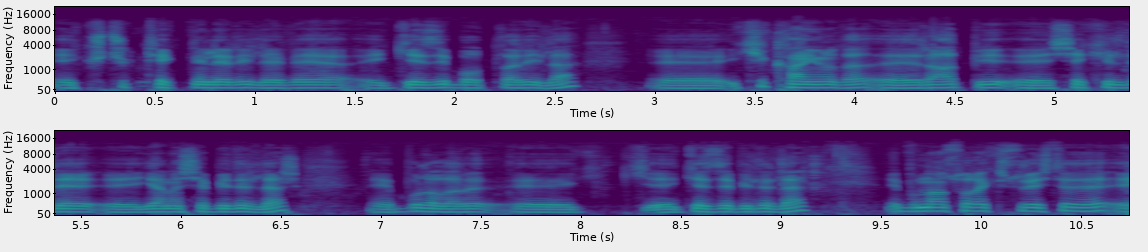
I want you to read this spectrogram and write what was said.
e, küçük tekneleriyle veya e, gezi botlarıyla iki kanyonu da e, rahat bir e, şekilde e, yanaşabilirler. E, buraları e, ge- gezebilirler. E, bundan sonraki süreçte de e,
